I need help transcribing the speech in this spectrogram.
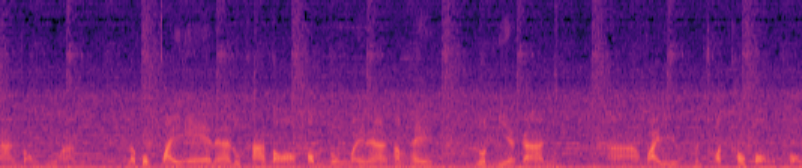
ล้างสองหัว ระบบไฟแอร์นะลูกค้าต่อคอมตรงไว้นะทำให้รถมีอาการ ไฟมันช็อตเข้ากล่องกล่อง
